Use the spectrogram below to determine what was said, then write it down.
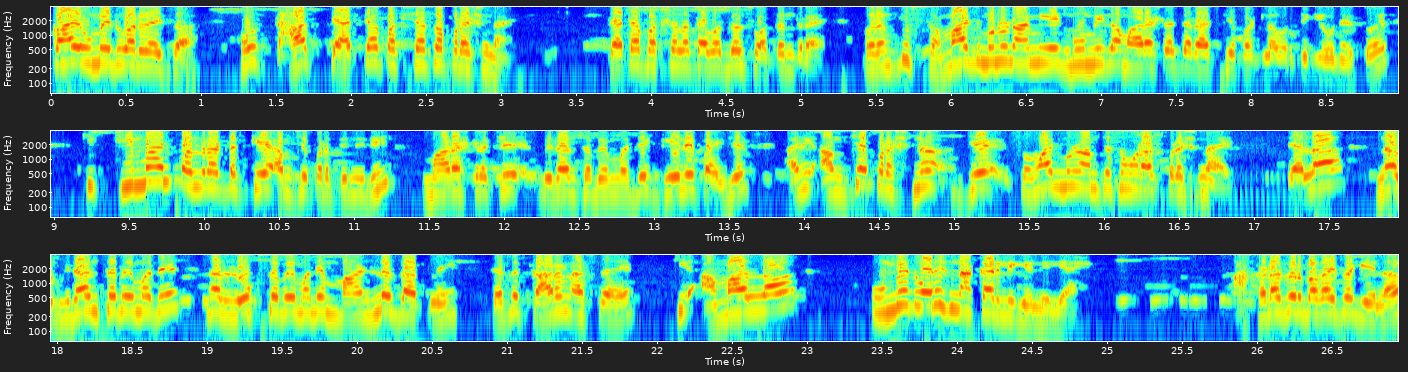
काय उमेदवार द्यायचा हो हा त्या त्या पक्षाचा प्रश्न आहे. त्या त्या पक्षाला त्याबद्दल स्वातंत्र्य आहे. परंतु समाज म्हणून आम्ही एक भूमिका महाराष्ट्राच्या राजकीय पटलावरती घेऊन येतोय की किमान पंधरा टक्के आमचे प्रतिनिधी महाराष्ट्राचे विधानसभेमध्ये गेले पाहिजेत. आणि आमच्या प्रश्न जे समाज म्हणून आमच्यासमोर आज प्रश्न आहे त्याला ना विधानसभेमध्ये ना लोकसभेमध्ये मांडलं जात नाही. त्याचं कारण असं आहे की आम्हाला उमेदवारीच नाकारली गेलेली आहे. आकडा जर बघायचा गेला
